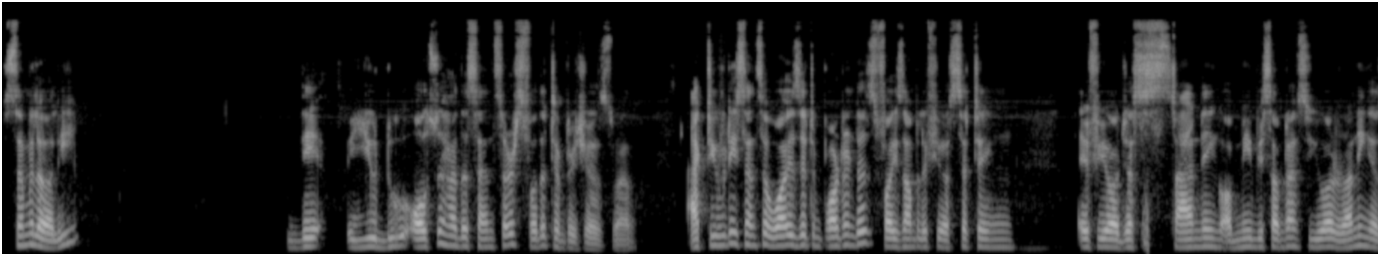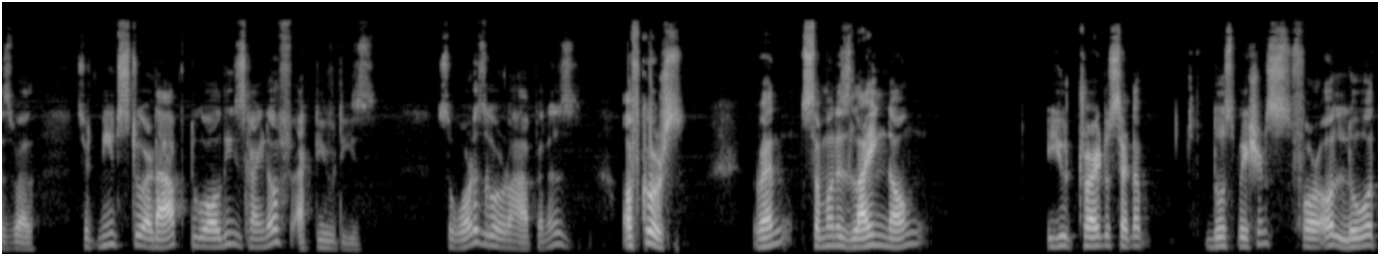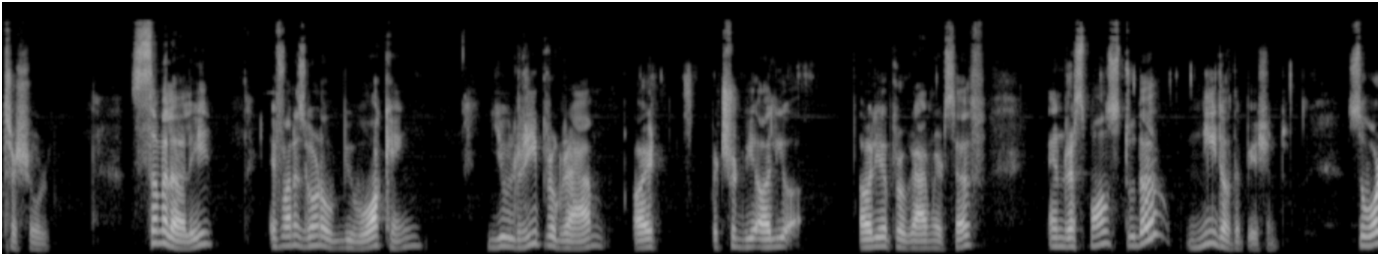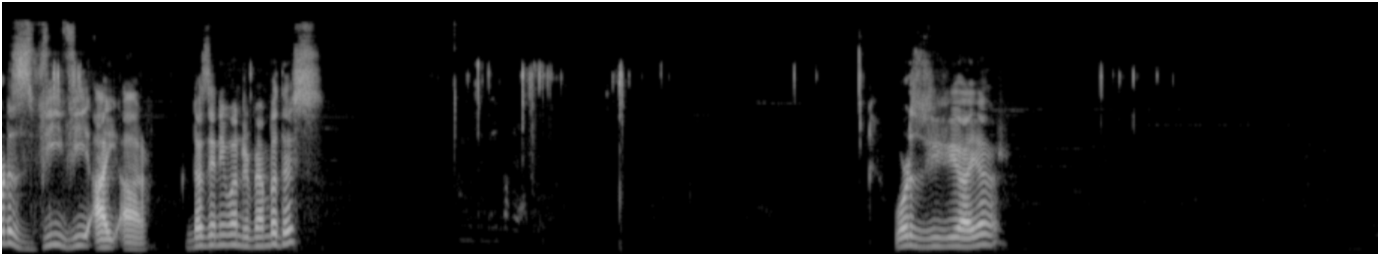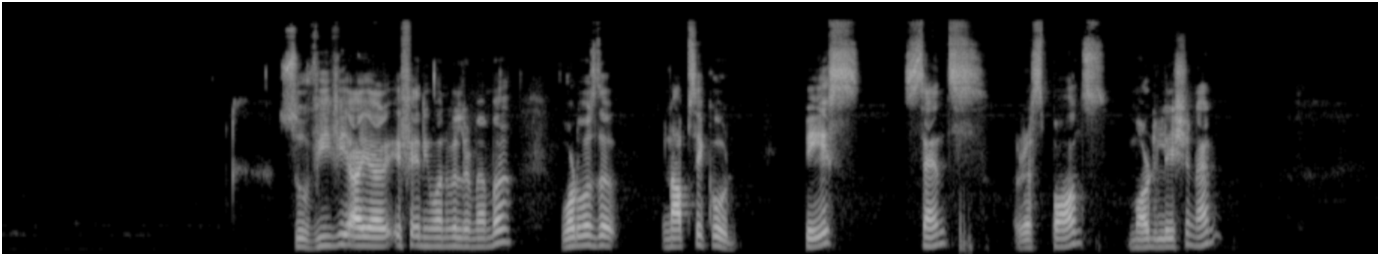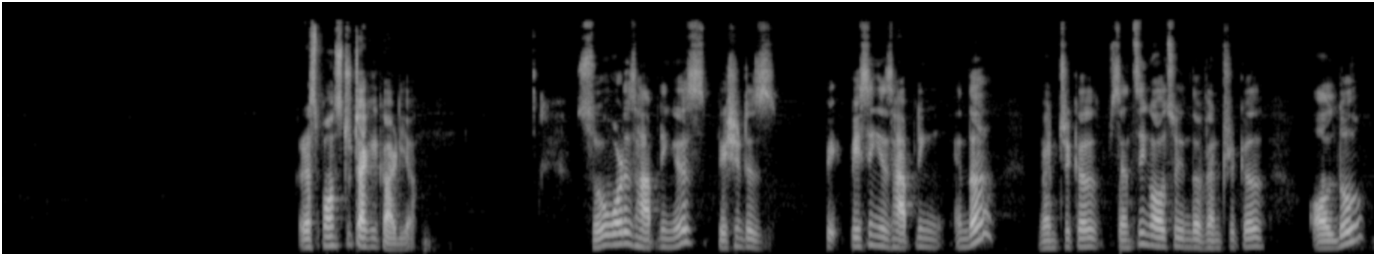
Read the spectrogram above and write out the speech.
Similarly, they you do also have the sensors for the temperature as well. Activity sensor, why is it important is, for example, if you are sitting, if you are just standing, or maybe sometimes you are running as well. So it needs to adapt to all these kind of activities. So what is going to happen is, of course, when someone is lying down, you try to set up those patients for a lower threshold. Similarly, if one is going to be walking, you will reprogram or it, it should be earlier earlier programmed itself in response to the need of the patient. So what is VVIR? Does anyone remember this? What is VVIR? So VVIR, if anyone will remember, what was the NASPE code? Pace, sense, response, modulation and response to tachycardia. So what is happening is patient is pacing is happening in the ventricle, sensing also in the ventricle, although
